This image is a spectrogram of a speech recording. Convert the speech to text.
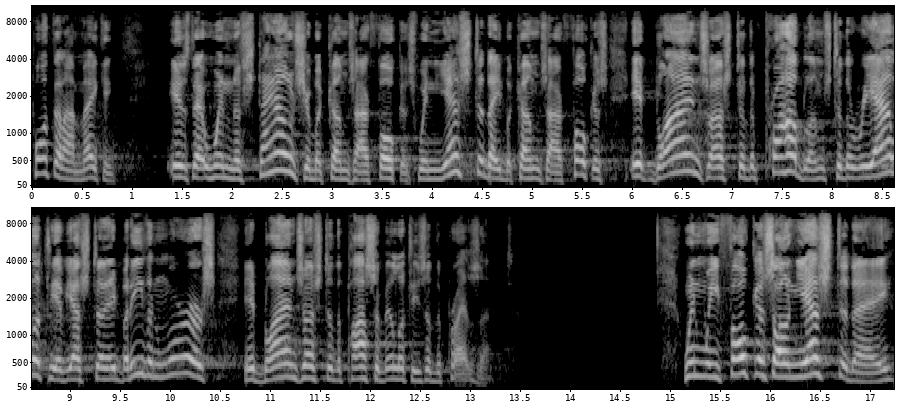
Point that I'm making is that when nostalgia becomes our focus, when yesterday becomes our focus, it blinds us to the problems, to the reality of yesterday, but even worse, it blinds us to the possibilities of the present. When we focus on yesterday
